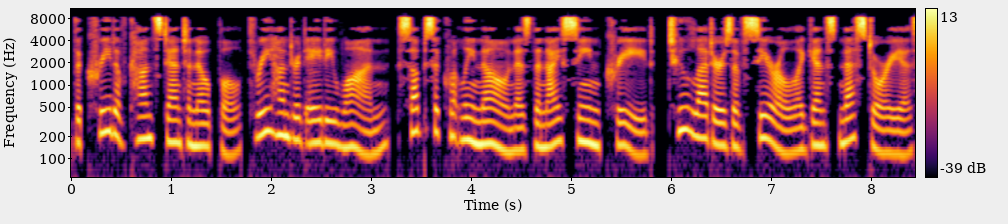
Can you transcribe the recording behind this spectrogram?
the Creed of Constantinople 381, subsequent subsequently known as the Nicene Creed, two letters of Cyril against Nestorius,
